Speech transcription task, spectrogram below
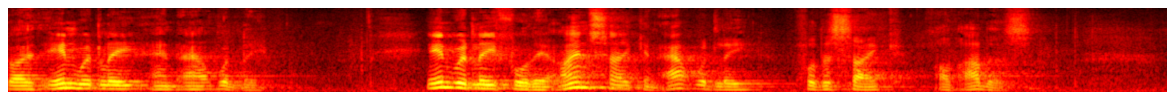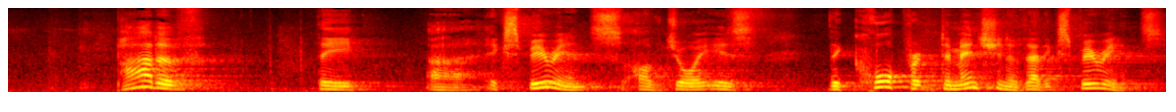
both inwardly and outwardly. Inwardly for their own sake, and outwardly for the sake of others. Part of the uh, experience of joy is the corporate dimension of that experience.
